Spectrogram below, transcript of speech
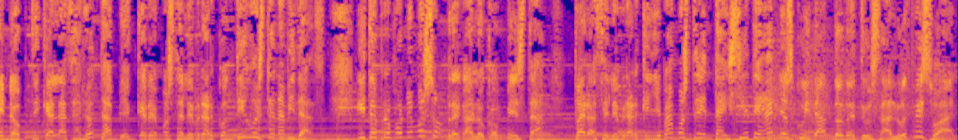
En Óptica Lázaro también queremos celebrar contigo esta Navidad y te proponemos un regalo con vista para celebrar que llevamos 37 años cuidando de tu salud visual.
